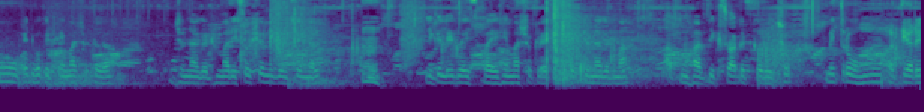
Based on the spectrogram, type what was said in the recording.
હું એડવોકેટ હેમા શુક્લા જુનાગઢ, મારી social legal channel legal advice by Hema Shukla જુનાગઢમાં આપનું હાર્દિક સ્વાગત કરું છું. મિત્રો, હું અત્યારે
